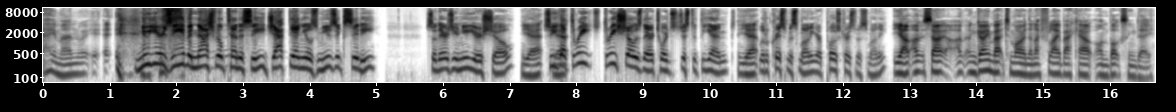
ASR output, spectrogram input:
Hey, man. Eh, eh. New Year's Eve in Nashville, Tennessee. Jack Daniels Music City. So there's your New Year's show. Yeah. So you yeah, got three three shows there towards just at the end. yeah, Little Christmas money or post Christmas money. yeah. I'm so I'm, I'm going back tomorrow, and then I fly back out on Boxing Day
